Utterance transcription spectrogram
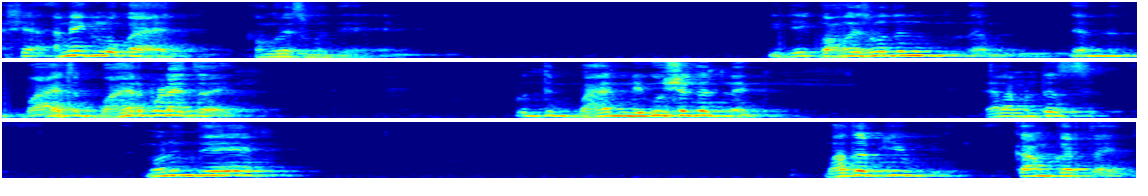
असे अनेक लोक आहेत काँग्रेसमध्ये. जे काँग्रेसमधून त्यांना बाहेर बाहेर पडायचं आहे. पण ते बाहेर निघू शकत नाहीत. त्याला म्हणतात म्हणून ते भाजपची काम करतायत.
